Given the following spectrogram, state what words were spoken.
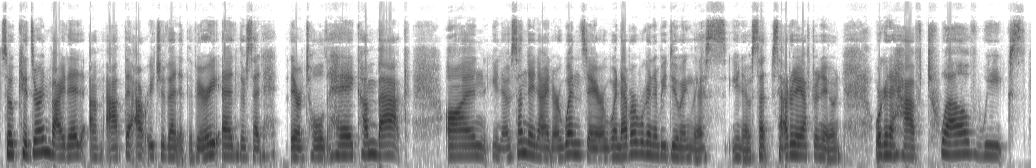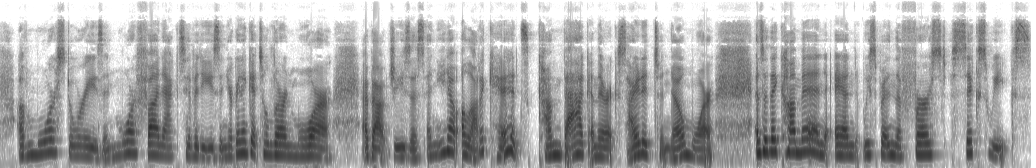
So kids are invited um, at the outreach event at the very end. They're said, they're told, Hey, come back on, you know, Sunday night or Wednesday or whenever we're going to be doing this, you know, Saturday afternoon, we're going to have 12 weeks of more stories and more fun activities. And you're going to get to learn more about Jesus. And, you know, a lot of kids come back and they're excited to know more. And so they come in and we spend the first six weeks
